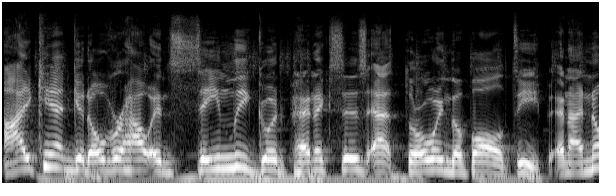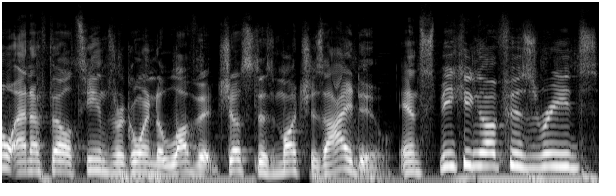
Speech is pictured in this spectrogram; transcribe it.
I can't get over how insanely good Penix is at throwing the ball deep, and I know NFL teams are going to love it just as much as I do. And speaking of his reads,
